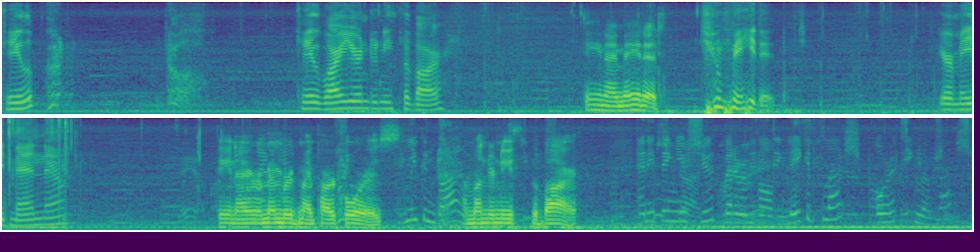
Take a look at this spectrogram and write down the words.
Caleb? Caleb, why are you underneath the bar? Dean, I made it. You made it. You're a made man now? Dean, I remembered my parkour is. You can borrow. I'm underneath the bar. Anything you shoot better involve naked flesh or explosions.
